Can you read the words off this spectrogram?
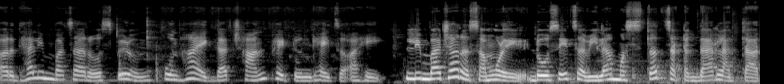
अर्ध्या लिंबाचा रस पिळून पुन्हा एकदा छान फेटून घ्यायचं आहे. लिंबाच्या रसामुळे डोसे चवीला मस्त चटकदार लागतात.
